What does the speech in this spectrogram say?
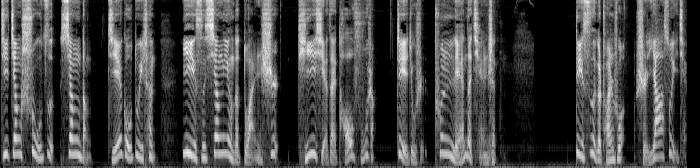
即将数字相等、结构对称、意思相应的短诗题写在桃符上，这就是春联的前身。第四个传说是压岁钱。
